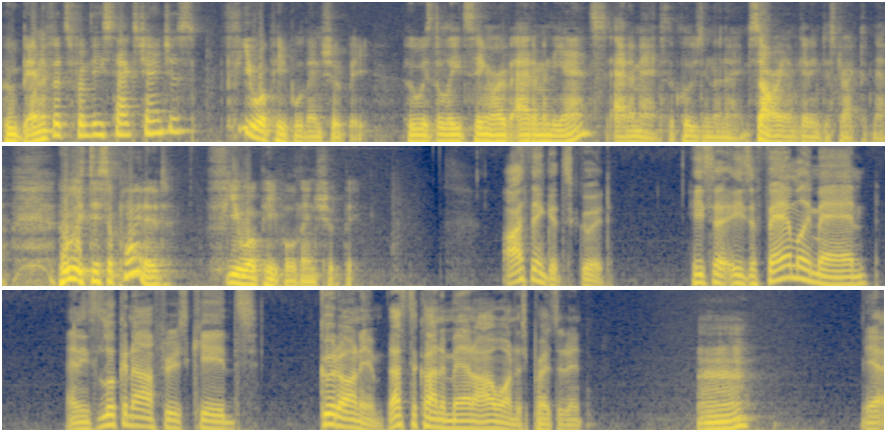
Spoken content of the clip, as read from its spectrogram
Who benefits from these tax changes? Fewer people than should be. Who is the lead singer of Adam and the Ants? Adam Ant, the clue's in the name. Sorry, I'm getting distracted now. Who is disappointed? Fewer people than should be. I think it's good. He's a he's a family man, and he's looking after his kids. Good on him. That's the kind of man I want as president. Mm? Yeah.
